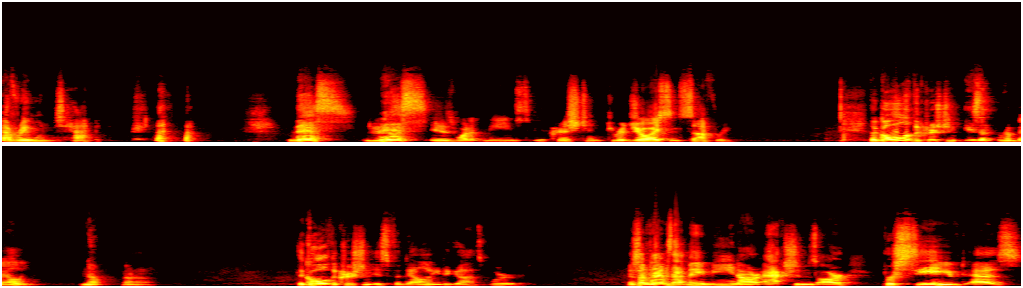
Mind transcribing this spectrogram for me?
Everyone was happy. this, this is what it means to be a Christian, to rejoice in suffering. The goal of the Christian isn't rebellion. No, no, no. The goal of the Christian is fidelity to God's word. And sometimes that may mean our actions are perceived as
